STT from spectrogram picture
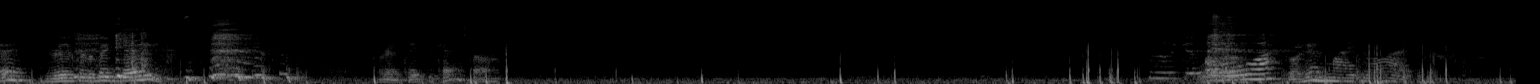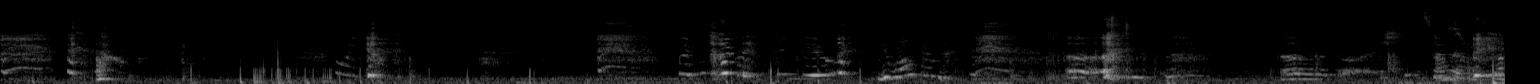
Okay, you ready for the big day? We're gonna take your cast off. Is it good? Oh Go ahead. my God. gosh. It's so sweet.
